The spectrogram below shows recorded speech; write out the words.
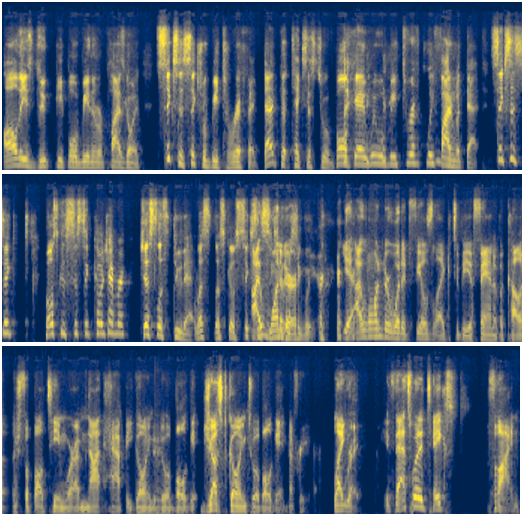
all these Duke people will be in the replies going, six and six would be terrific. That takes us to a bowl game. We will be terrifically fine with that. Six and six, most consistent coach ever. Just let's do that. Let's let's go six. I six wonder, every single year. yeah, I wonder what it feels like to be a fan of a college football team where I'm not happy going to a bowl game, just going to a bowl game every year. Like, right. if that's what it takes, fine.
